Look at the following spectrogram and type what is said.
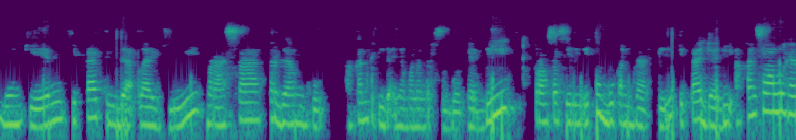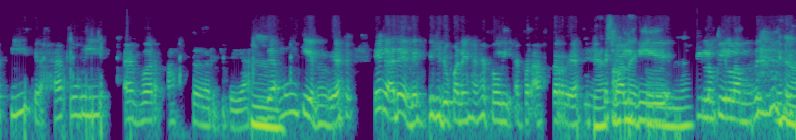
mungkin kita tidak lagi merasa terganggu akan ketidaknyamanan tersebut. Jadi proses healing itu bukan berarti kita jadi akan selalu happy, kayak happily ever after gitu ya. Hmm. Nggak mungkin ya. Ya nggak ada deh kehidupan yang happily ever after ya. ya Kecuali di ya. film-film. Ya,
